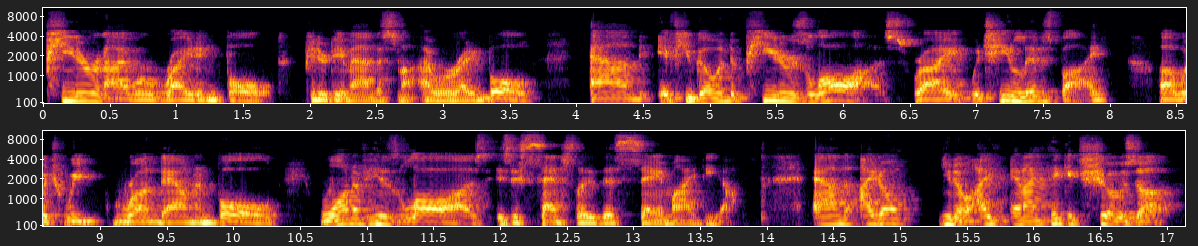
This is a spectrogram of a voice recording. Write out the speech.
Peter and I were writing Bold. Peter Diamandis and I were writing Bold. And if you go into Peter's laws, right, which he lives by, uh, which we run down in bold, one of his laws is essentially this same idea. And I don't, you know, I and I think it shows up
